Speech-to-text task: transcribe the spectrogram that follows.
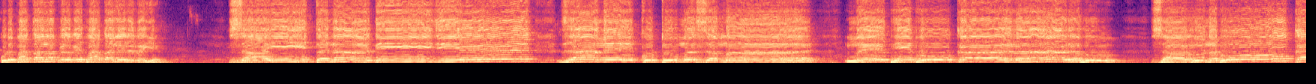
कुठे पाहता आलं? आपल्याला काही पाहता आलेलं नाहीये. साई तना मैं भी भूखा ना रहूं सारून भूखा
